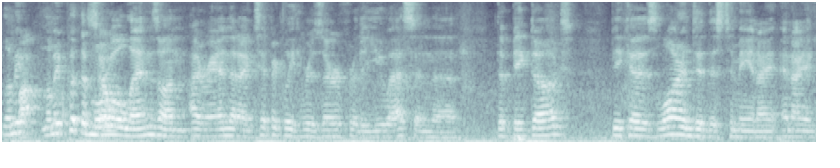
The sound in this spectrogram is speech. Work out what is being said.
Let me Bo- let me put the so- moral lens on Iran that I typically reserve for the U.S. and the the big dogs, because Lauren did this to me, and I and I,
